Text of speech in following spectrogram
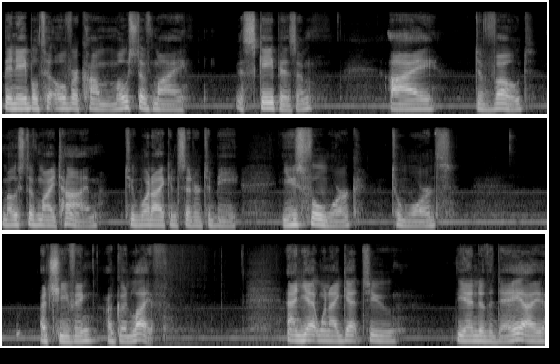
been able to overcome most of my escapism, I devote most of my time to what I consider to be useful work towards achieving a good life. And yet when I get to the end of the day, I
